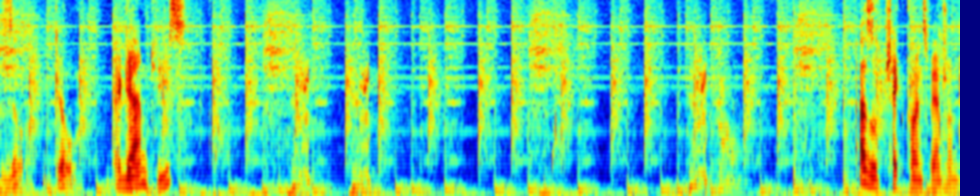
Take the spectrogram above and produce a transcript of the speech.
So, go. Again, please. Also Checkpoints wären schon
